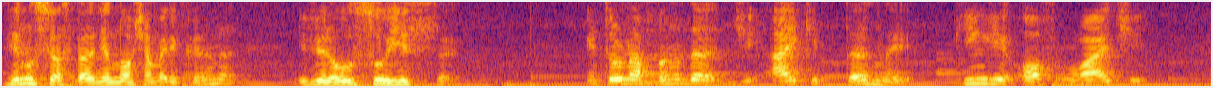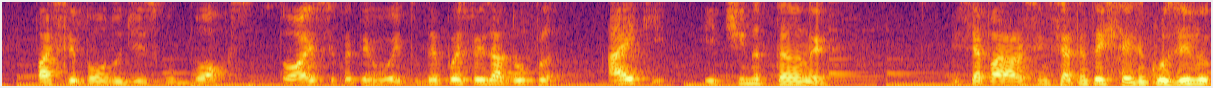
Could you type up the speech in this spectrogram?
renunciou à cidadania norte-americana e virou suíça. Entrou na banda de Ike Turner, King of White, participou do disco Box Toys 58, depois fez a dupla Ike e Tina Turner e separaram-se em 76. Inclusive,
